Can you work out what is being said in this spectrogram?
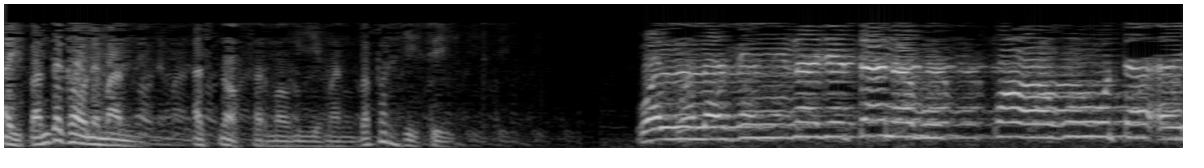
ای بندگان من از نافرمانی من بپرهیزید. والذين اجتنبوا الطاغوت أن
